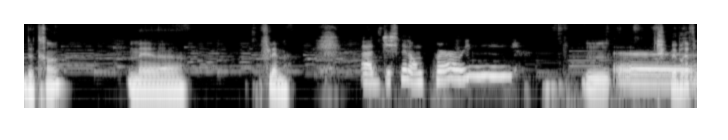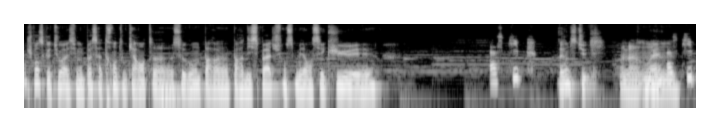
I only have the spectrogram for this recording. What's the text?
de trains, mais... euh, flemme. À Disneyland Paris. Mhm. euh, Mais bref, je pense que tu vois, si on passe à 30 ou 40 euh, secondes par, euh, par dispatch, on se met en sécu et... À Skip, Par exemple, si tu... Voilà. Ouais. Mhm. à Skip,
